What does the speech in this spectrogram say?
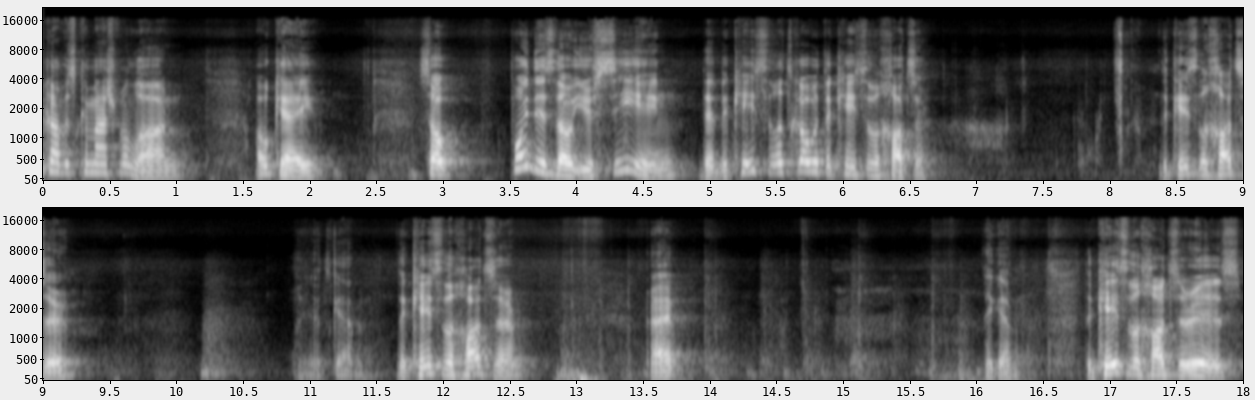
kafas kamash malon. Okay. So point is though, you're seeing that the case. Let's go with the case of the chutzer. The case of the chutzer. I think that's Gavin. The case of the chutzer, right? Gavin. The case of the chutzer is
